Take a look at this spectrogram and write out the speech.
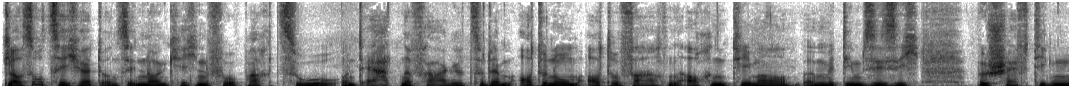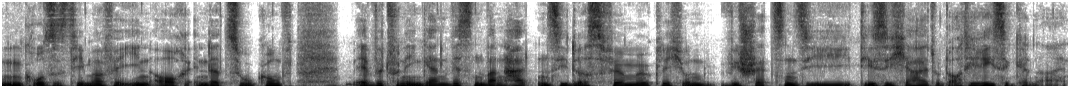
Klaus Urzig hört uns in Neunkirchen-Vorpach zu und er hat eine Frage zu dem autonomen Autofahren, auch ein Thema, äh, mit dem Sie sich beschäftigen, ein großes Thema für ihn auch in der Zukunft. Er wird von Ihnen gern wissen, wann halten Sie das für möglich und wie schätzen Sie die Sicherheit und auch die Risiken ein?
